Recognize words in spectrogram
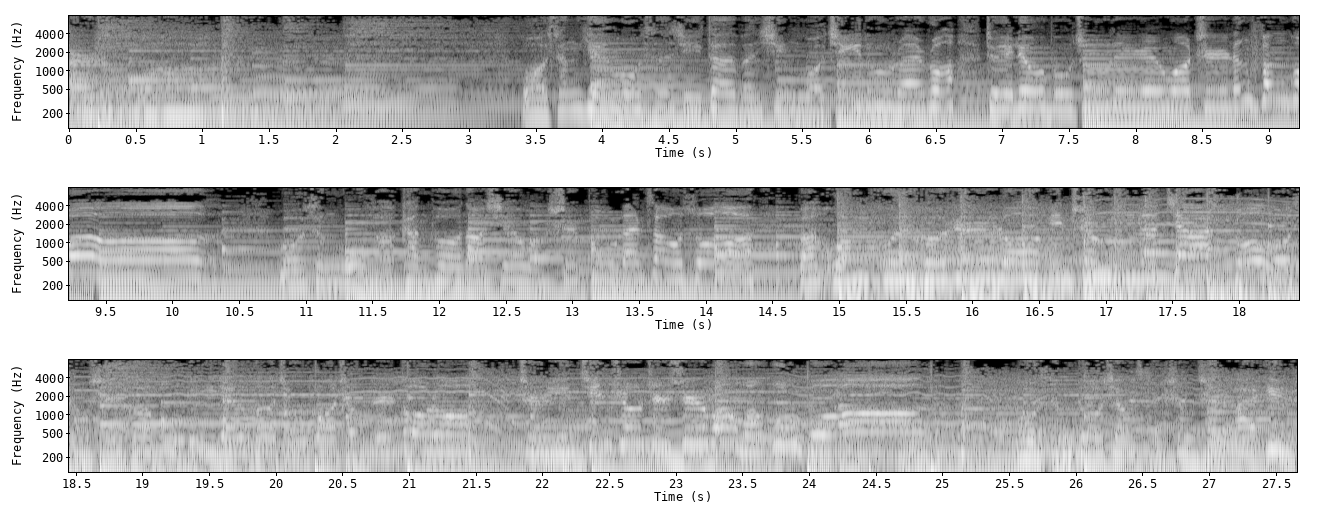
而活。我曾厌恶自己的本性，我极度软弱，对留不住的人，我只能放过。我曾无看破那些往事，不敢造作，把黄昏和日落变成了枷锁。我曾时刻不离烟和酒，我整日堕落，只因今生之事往往无果。我曾多想此生只爱一人。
